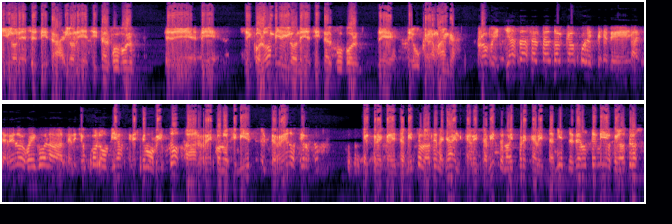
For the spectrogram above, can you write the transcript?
y lo necesita, y lo necesita el fútbol de, de, de Colombia y lo necesita el fútbol de, de Bucaramanga. Profe, ya está saltando al campo, de, al terreno de juego la selección Colombia en este momento, al reconocimiento del terreno, ¿cierto? El precalentamiento lo hacen allá, el calentamiento, no hay precalentamiento, ese era un término que nosotros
